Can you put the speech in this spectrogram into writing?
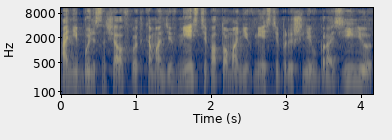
Они были сначала в какой-то команде вместе, потом они вместе пришли в Бразилию.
